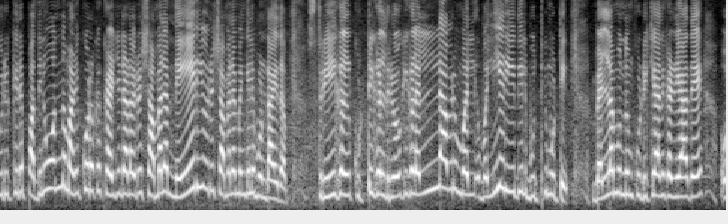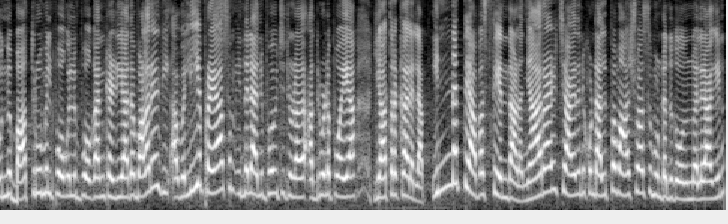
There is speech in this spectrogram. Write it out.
കുരുക്കിന് പതിനൊന്ന് മണിക്കൂറൊക്കെ കഴിഞ്ഞിട്ടാണ് ഒരു ശമനം നേരിയ ഒരു ശമനമെങ്കിലും ഉണ്ടായത്. സ്ത്രീകൾ കുട്ടികൾ രോഗികൾ എല്ലാവരും വലിയ രീതിയിൽ ബുദ്ധിമുട്ടി. വെള്ളമൊന്നും കുടിക്കാൻ കഴിയാതെ ഒന്ന് ബാത്റൂമിൽ പോകലും പോകാൻ കഴിയാതെ വളരെ വലിയ പ്രയാസം ഇന്നലെ അനുഭവിച്ചിട്ടുണ്ട്. അതിലൂടെ പോയ യാത്രക്കാരെല്ലാം. ഇന്നത്തെ അവസ്ഥ എന്താണ്? ഞായറാഴ്ച ആയതിനെ കൊണ്ട് അല്പം ആശ്വാസമുണ്ടെന്ന് തോന്നുന്നു അല്ലെ രാഗിൻ?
